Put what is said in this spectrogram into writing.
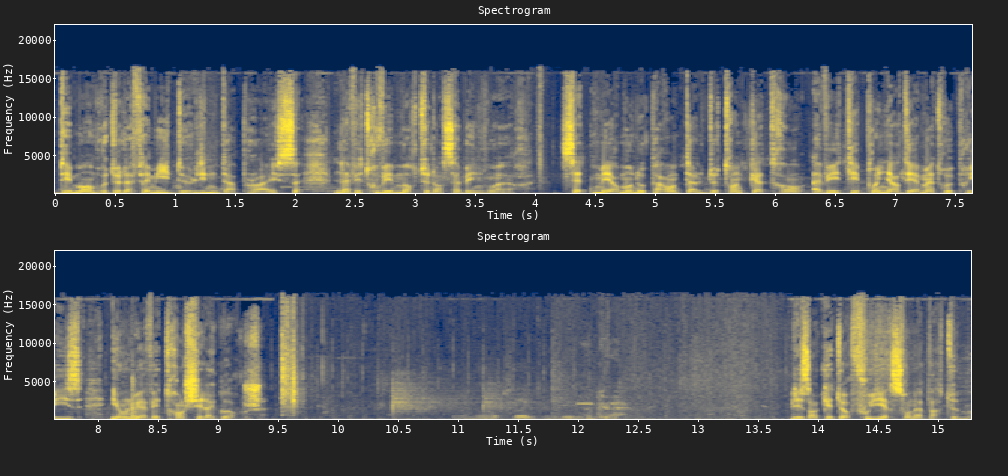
Des membres de la famille de Linda Price l'avaient trouvée morte dans sa baignoire. Cette mère monoparentale de 34 ans avait été poignardée à maintes reprises et on lui avait tranché la gorge. Les enquêteurs fouillèrent son appartement.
